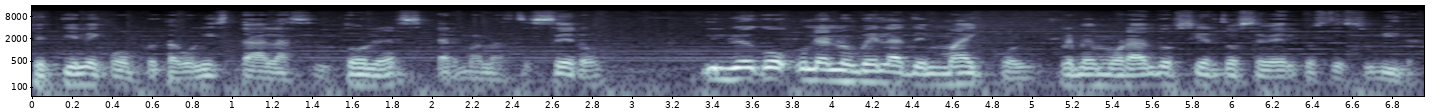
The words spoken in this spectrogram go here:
que tiene como protagonista a las Intoners, hermanas de Zero, y luego una novela de Michael rememorando ciertos eventos de su vida.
